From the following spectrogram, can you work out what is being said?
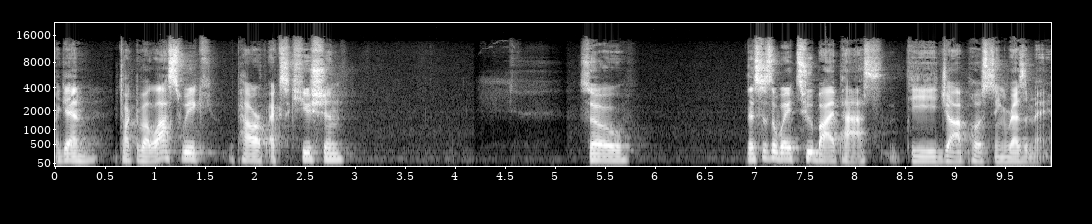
Again, we talked about last week the power of execution. So, this is the way to bypass the job posting resume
